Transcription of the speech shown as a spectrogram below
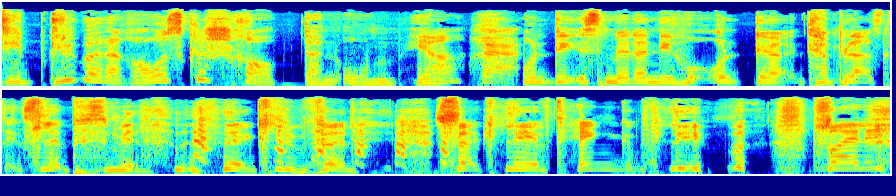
die Glühbirne rausgeschraubt dann oben, ja? Ja. Und die ist mir dann die, und der, der Plastikslip ist mir dann an der Glühbirne verklebt hängen geblieben, weil ich,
